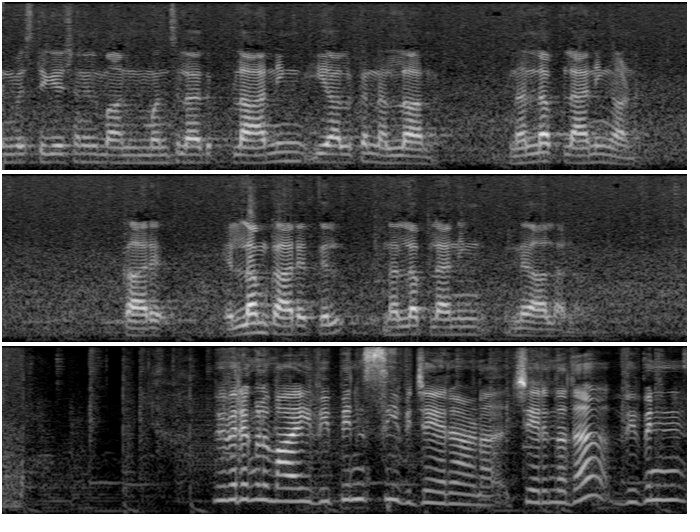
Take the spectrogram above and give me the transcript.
ഇൻവെസ്റ്റിഗേഷനിൽ മനസ്സിലായത് പ്ലാനിങ് ഇയാൾക്ക് നല്ലതാണ്. നല്ല പ്ലാനിങ് ആണ്. കാര്യ എല്ലാം കാര്യത്തിൽ നല്ല പ്ലാനിങ്ങിന്റെ ആളാണ്. വിവരങ്ങളുമായി വിപിൻ സി വിജയനാണ് ചേരുന്നത്. വിപിൻ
